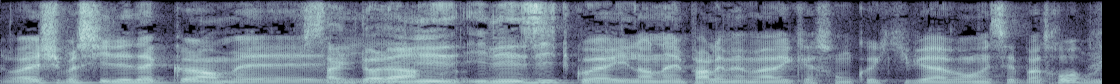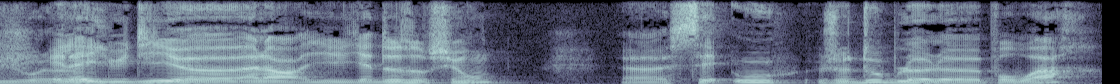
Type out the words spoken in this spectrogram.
Ouais, je sais pas s'il est d'accord, mais 5 il, dollars, il, hésite quoi. Il en avait parlé même avec son coéquipier avant, et c'est pas trop. oui, voilà. Et là, il lui dit, euh, alors il y a deux options. C'est ou je double le pourboire,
